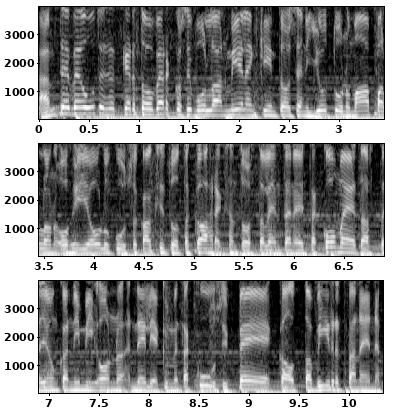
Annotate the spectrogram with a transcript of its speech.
MTV Uutiset kertoo verkkosivullaan mielenkiintoisen jutun maapallon ohi joulukuussa 2018 lentäneestä komeetasta, jonka nimi on 46P kautta Virtanen.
